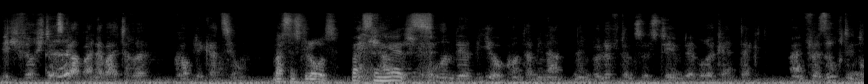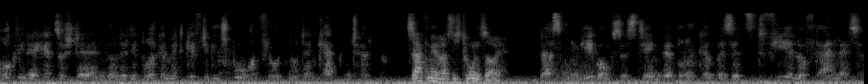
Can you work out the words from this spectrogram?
Ich fürchte, es gab eine weitere Komplikation. Was ist los? Was ich denn habe jetzt? Spuren der Biokontaminanten im Belüftungssystem der Brücke entdeckt. Ein Versuch, den Druck wiederherzustellen, würde die Brücke mit giftigen Spuren fluten und den Captain töten. Sag mir, was ich tun soll. Das Umgebungssystem der Brücke besitzt vier Lufteinlässe.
